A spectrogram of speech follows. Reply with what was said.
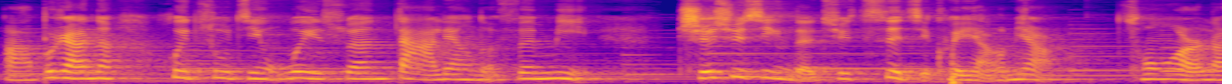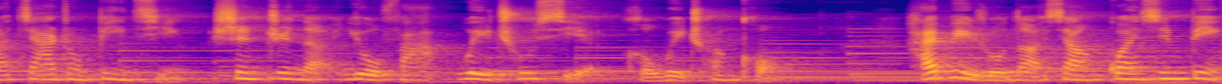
啊，不然呢会促进胃酸大量的分泌，持续性的去刺激溃疡面，从而呢加重病情，甚至呢诱发胃出血和胃穿孔。还比如呢像冠心病、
